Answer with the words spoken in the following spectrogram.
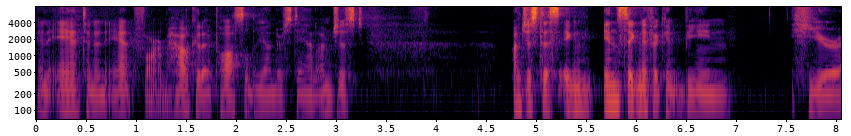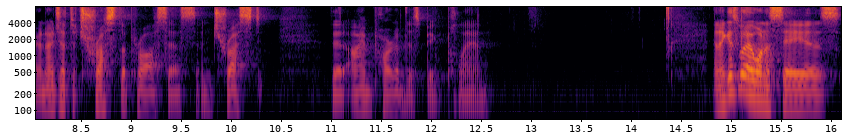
an ant in an ant farm. How could i possibly understand? I'm just i'm just this in- insignificant being here. And I just have to trust the process and trust that I'm part of this big plan. And I guess what I want to say is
